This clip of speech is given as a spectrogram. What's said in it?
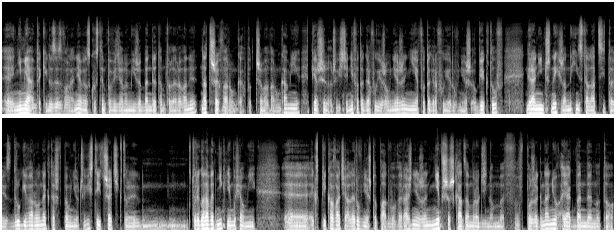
E, nie miałem takiego zezwolenia, w związku z tym powiedziano mi, że będę tam tolerowany na trzech warunkach, pod trzema warunkami. Pierwszy oczywiście nie fotografuję żołnierzy, nie fotografuję również obiektów granicznych, żadnych instalacji. To jest drugi warunek, też w pełni oczywisty i trzeci, który, którego nawet nawet nikt nie musiał mi e, eksplikować, ale również to padło wyraźnie, że nie przeszkadzam rodzinom w, w pożegnaniu, a jak będę, no to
